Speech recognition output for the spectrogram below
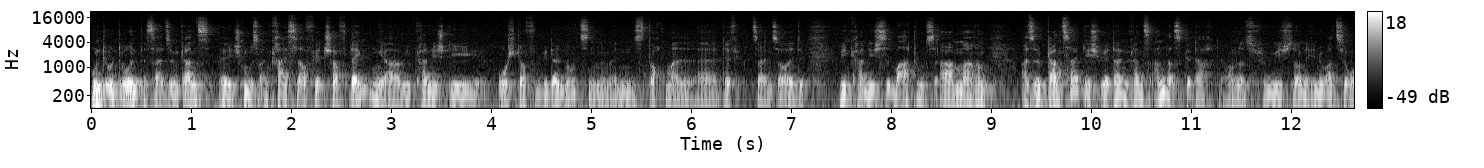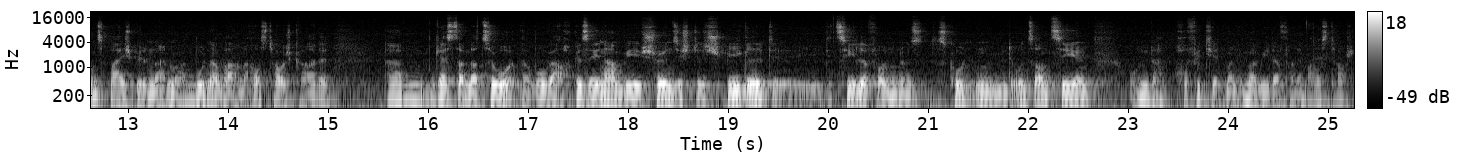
und, und, und. Das ist also ein ganz, äh, ich muss an Kreislaufwirtschaft denken, ja, wie kann ich die Rohstoffe wieder nutzen, wenn es doch mal äh, defekt sein sollte, wie kann ich es wartungsarm machen. Also ganzheitlich wird dann ganz anders gedacht. Ja, und das ist für mich so ein Innovationsbeispiel und da hatten wir einen wunderbaren Austausch gerade ähm, gestern dazu, äh, wo wir auch gesehen haben, wie schön sich das spiegelt, die Ziele von des Kunden mit unseren Zielen und da profitiert man immer wieder von dem Austausch.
